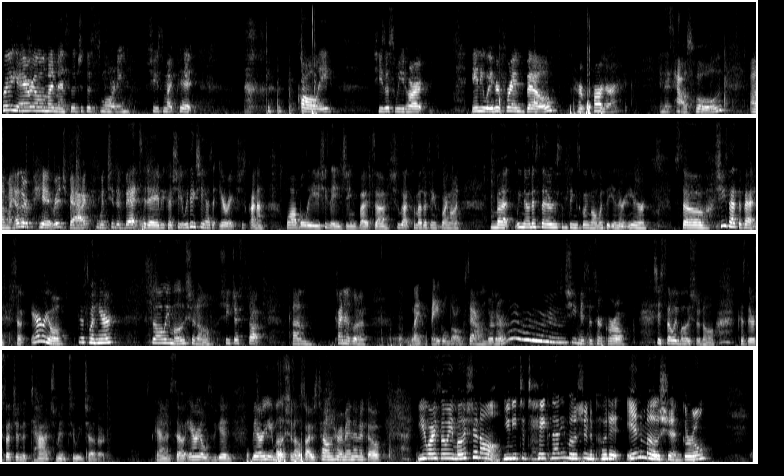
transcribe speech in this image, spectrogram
Putting Ariel in my message this morning. She's my pit collie. She's a sweetheart. Anyway, her friend Belle, her partner in this household, uh, my other pit, Ridgeback, went to the vet today because she we think she has an earache. She's kind of wobbly. She's aging, but uh, she's got some other things going on. But we noticed there's some things going on with the inner ear. So she's at the vet. So Ariel, this one here, so emotional. She just stopped um, kind of a like beagle dog sound where they're, she misses her girl. She's so emotional because they're such an attachment to each other. And so Ariel's getting very emotional. So I was telling her a minute ago, you are so emotional. You need to take that emotion and put it in motion, girl.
